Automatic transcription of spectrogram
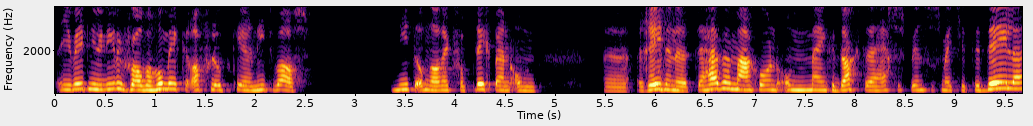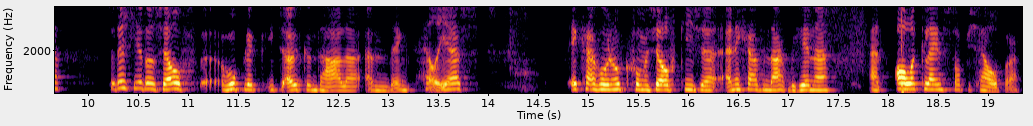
Je weet nu in ieder geval waarom ik er afgelopen keer niet was. Niet omdat ik verplicht ben om uh, redenen te hebben, maar gewoon om mijn gedachten, hersenspinsels met je te delen. Zodat je er zelf uh, hopelijk iets uit kunt halen en denkt, hell yes. Ik ga gewoon ook voor mezelf kiezen en ik ga vandaag beginnen en alle kleine stapjes helpen.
